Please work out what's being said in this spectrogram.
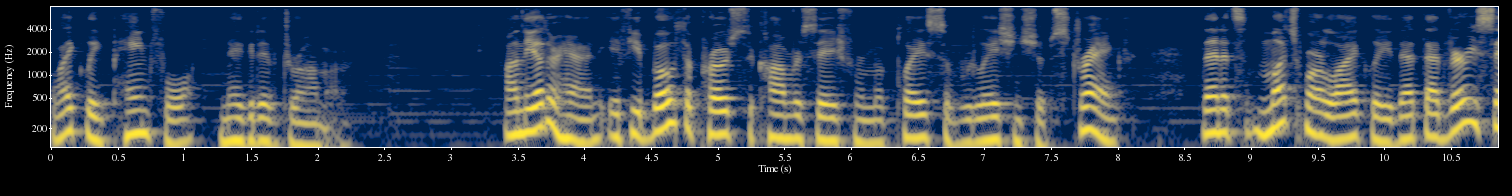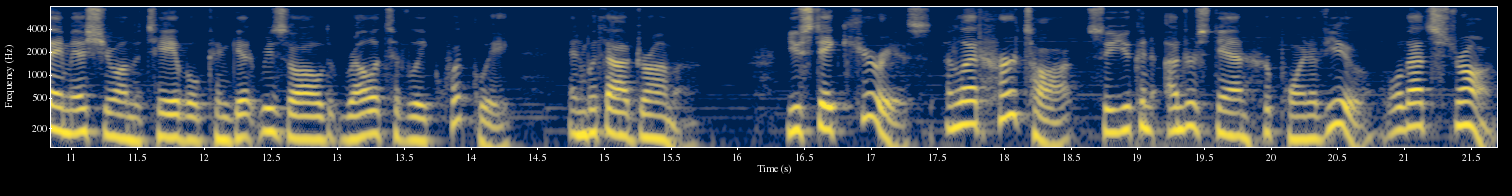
likely painful negative drama. On the other hand, if you both approach the conversation from a place of relationship strength, then it's much more likely that that very same issue on the table can get resolved relatively quickly and without drama. You stay curious and let her talk so you can understand her point of view. Well, that's strong.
